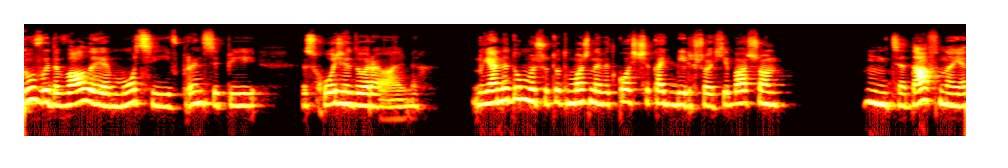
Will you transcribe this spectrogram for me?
Ну, видавали емоції, в принципі, схожі до реальних. Ну, я не думаю, що тут можна від когось чекати більшого. Хіба що ця Дафна, я,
